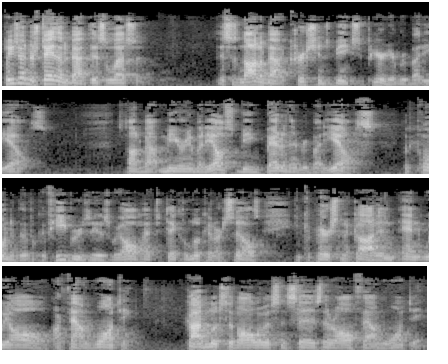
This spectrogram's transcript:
Please understand that about this lesson. This is not about Christians being superior to everybody else. It's not about me or anybody else being better than everybody else. The point of the book of Hebrews is we all have to take a look at ourselves in comparison to God, and, and we all are found wanting. God looks at all of us and says they're all found wanting.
